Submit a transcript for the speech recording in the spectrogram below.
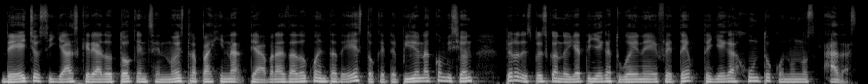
De hecho, si ya has creado tokens en nuestra página, te habrás dado cuenta de esto, que te pide una comisión, pero después cuando ya te llega tu NFT, te llega junto con unos hadas.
